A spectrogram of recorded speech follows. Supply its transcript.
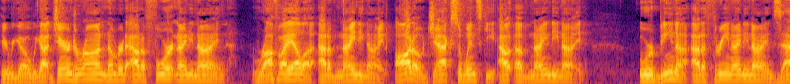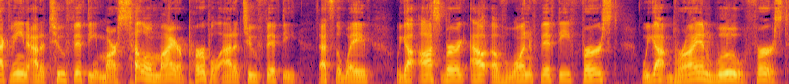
Here we go. We got Jarren Duran numbered out of 499. Rafaela out of 99. Auto Jack Suwinski out of 99. Urbina out of 399. Zach Veen out of 250. Marcelo Meyer purple out of 250. That's the wave. We got Osberg out of 150 first. We got Bryan Woo first.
